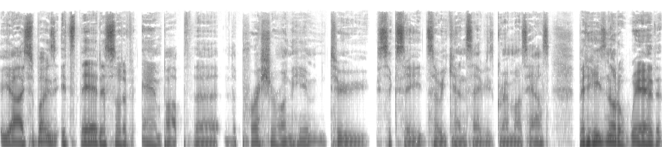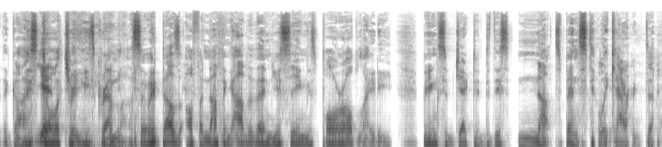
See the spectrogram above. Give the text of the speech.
Yeah, I suppose it's there to sort of amp up the the pressure on him to succeed so he can save his grandma's house. But he's not aware that the guy's Yeah. torturing his grandma. so it does offer nothing other than you're seeing this poor old lady being subjected to this nuts Ben Stiller character.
